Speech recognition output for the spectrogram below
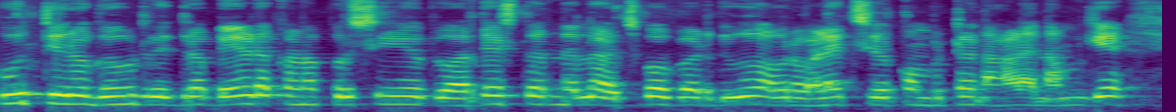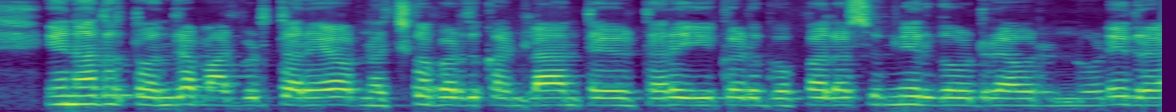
ಕೂತಿರೋ ಗೌಡ್ರು ಇದ್ರ ಬೇಡ ಕಣ ಪುರುಷಿ ಹೊರದೇಶದವ್ರನ್ನೆಲ್ಲ ಹಚ್ಕೋಬಾರ್ದು, ಅವ್ರ ಒಳಗ್ ಸೇರ್ಕೊಂಡ್ಬಿಟ್ರೆ ನಾಳೆ ನಮ್ಗೆ ಏನಾದ್ರೂ ತೊಂದ್ರೆ ಮಾಡ್ಬಿಡ್ತಾರೆ ಅವ್ರನ್ನ ಹಚ್ಕೋಬಾರ್ದು ಕಂಡ್ಲಾ ಅಂತ ಹೇಳ್ತಾರೆ. ಈ ಕಡೆ ಗೋಪಾಲ, ಸುಮ್ನೀರ್ ಗೌಡ್ರೆ ಅವ್ರನ್ನ ನೋಡಿದ್ರೆ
